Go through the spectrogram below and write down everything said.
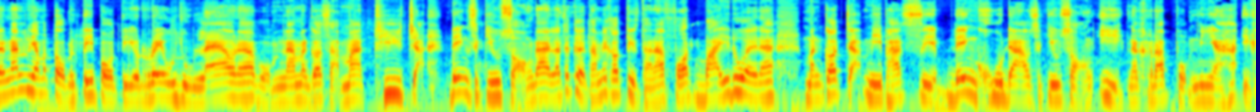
ดังนั้นยามาโตะมันตีปกติเร็วอยู่แล้วนะครับผมนะมันก็สามารถที่จะเด้งสกิล2ได้ แล้วถ้าเกิดทำให้เขาติดสถานะฟอสไบด้วยนะ มันก็จะมีพาสซีฟเด้งคูดาวสกิล2อีกนะครับผมเนี่ยอีก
